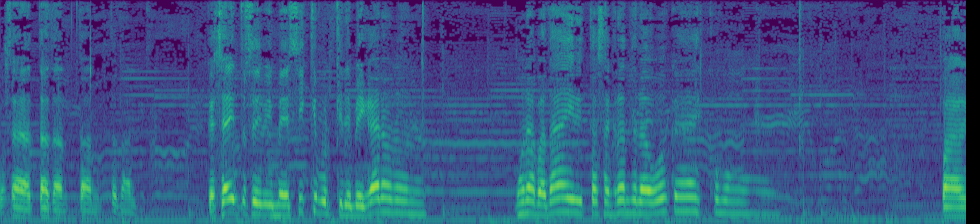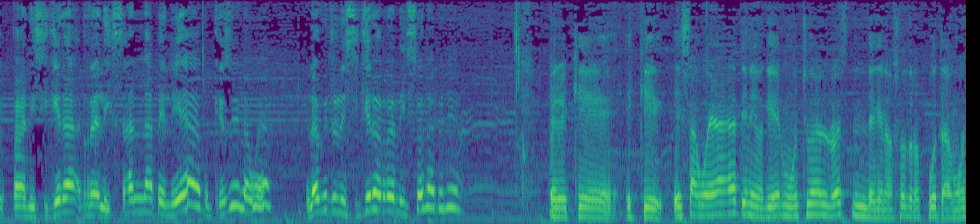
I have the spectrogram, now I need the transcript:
o sea, está tan, tan, está tan. ¿Cachai? Entonces y me decís que porque le pegaron un- una patada y le está sangrando la boca es como para ni siquiera realizar la pelea, porque eso es la weá. El árbitro ni siquiera realizó la pelea. Pero es que, es que esa weá tiene que ver mucho con el wrestling de que nosotros, puta, mu-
